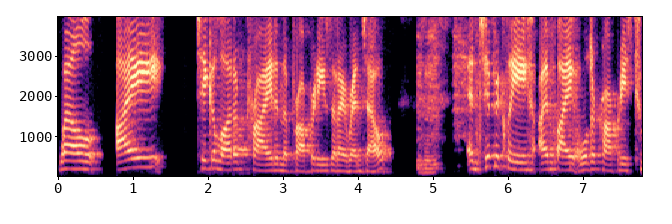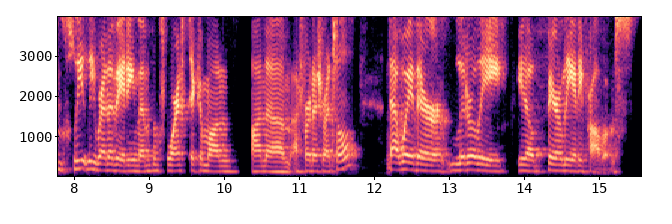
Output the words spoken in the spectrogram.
Well, I take a lot of pride in the properties that I rent out. Mm-hmm. And typically, I'm buying older properties, completely renovating them before I stick them on on um, a furnished rental. That way, they're literally, you know, barely any problems.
